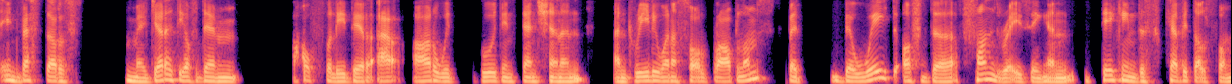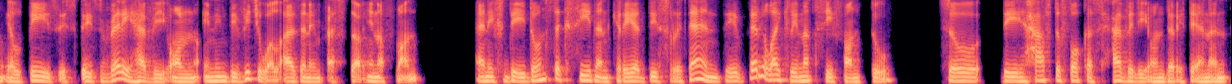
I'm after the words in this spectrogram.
investors, majority of them, hopefully, there are, are with good intention and, and really want to solve problems. But the weight of the fundraising and taking this capital from LPs is, is very heavy on an individual as an investor in a fund. And if they don't succeed and create this return, they very likely not see fund two. So they have to focus heavily on the return and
